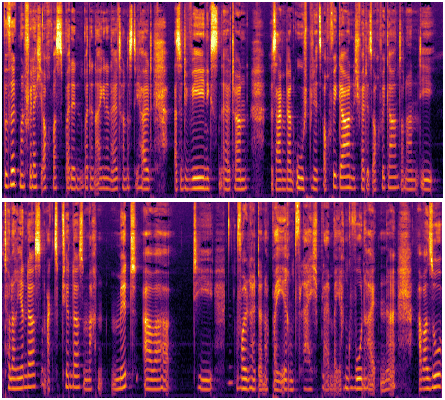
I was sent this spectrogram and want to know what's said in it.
bewirkt man vielleicht auch was bei den, bei den eigenen Eltern, dass die halt, also die wenigsten Eltern sagen dann, oh, ich bin jetzt auch vegan, ich werde jetzt auch vegan, sondern die tolerieren das und akzeptieren das und machen mit, aber die wollen halt dann noch bei ihrem Fleisch bleiben, bei ihren Gewohnheiten. Ne? Aber so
